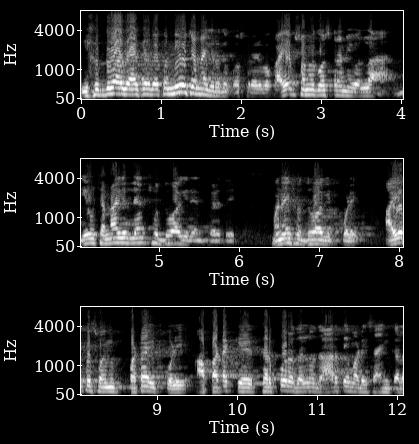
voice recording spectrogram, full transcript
ಈ ಶುದ್ಧವಾಗಿ ಯಾಕಿರ್ಬೇಕು ನೀವು ಚೆನ್ನಾಗಿರೋದಕ್ಕೋಸ್ಕರ ಇರ್ಬೇಕು. ಅಯ್ಯಪ್ಪ ಸ್ವಾಮಿಗೋಸ್ಕರ ನೀವಲ್ಲ. ನೀವು ಚೆನ್ನಾಗಿರ್ಲಿ ಅಂತ ಶುದ್ಧವಾಗಿರಿ ಅಂತ ಹೇಳ್ತೀವಿ. ಮನೆ ಶುದ್ಧವಾಗಿ ಇಟ್ಕೊಳ್ಳಿ. ಅಯ್ಯಪ್ಪ ಸ್ವಾಮಿ ಪಟ ಇಟ್ಕೊಳ್ಳಿ. ಆ ಪಟಕ್ಕೆ ಕರ್ಪೂರದಲ್ಲಿ ಒಂದು ಆರತಿ ಮಾಡಿ ಸಾಯಂಕಾಲ.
